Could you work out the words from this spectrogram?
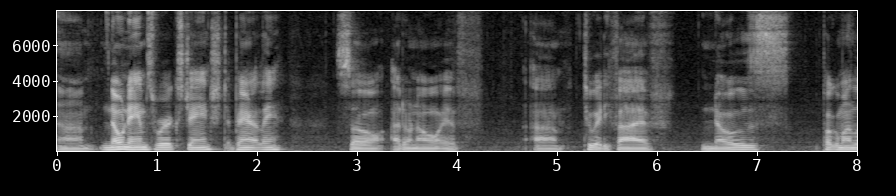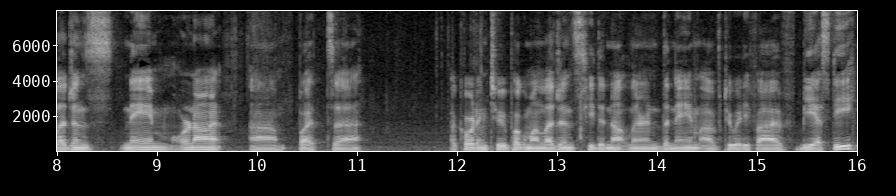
Um, no names were exchanged apparently, so I don't know if uh, 285 knows Pokemon Legends name or not. Um, but uh, according to Pokemon Legends, he did not learn the name of 285 BSD.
